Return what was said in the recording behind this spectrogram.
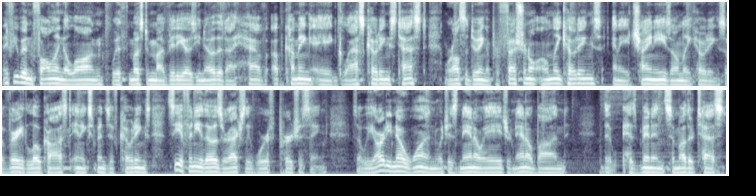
If you've been following along with most of my videos, you know that I have upcoming a glass coatings test. We're also doing a professional only coatings and a Chinese only coating. So very low cost, inexpensive coatings. See if any of those are actually worth purchasing. So we already know one, which is Nano Age or Nano Bond that has been in some other tests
